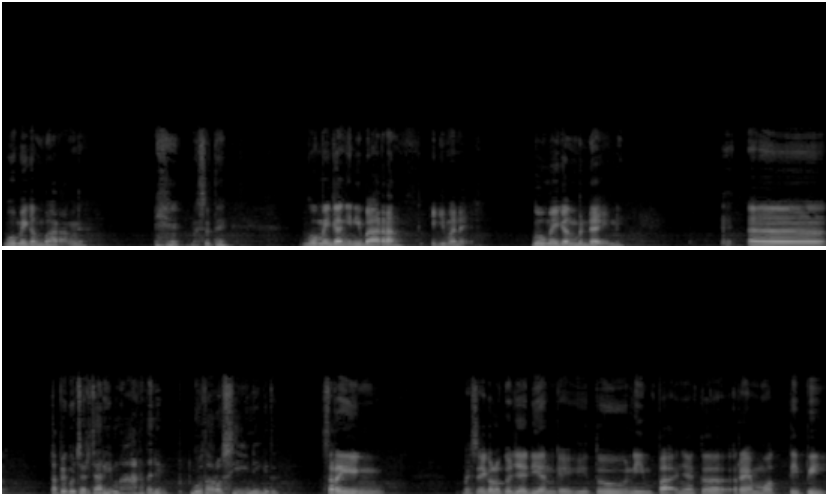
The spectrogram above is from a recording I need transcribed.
Gue megang barangnya. Maksudnya gue megang ini barang. Ya gimana ya? Gue megang benda ini. Eh, tapi gue cari-cari mana tadi gue taruh sini gitu. Sering. Biasanya kalau kejadian kayak gitu nimpaknya ke remote TV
